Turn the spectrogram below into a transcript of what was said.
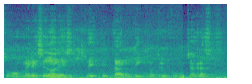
somos merecedores de este tan digno triunfo. Muchas gracias.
